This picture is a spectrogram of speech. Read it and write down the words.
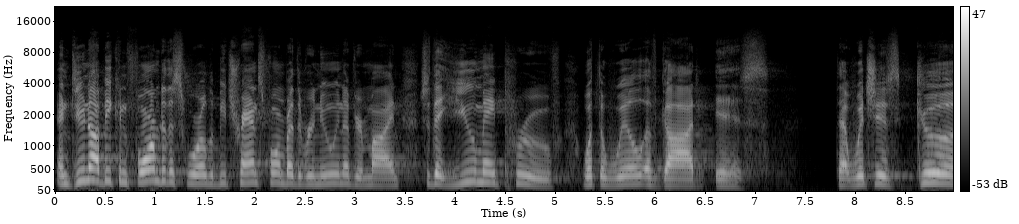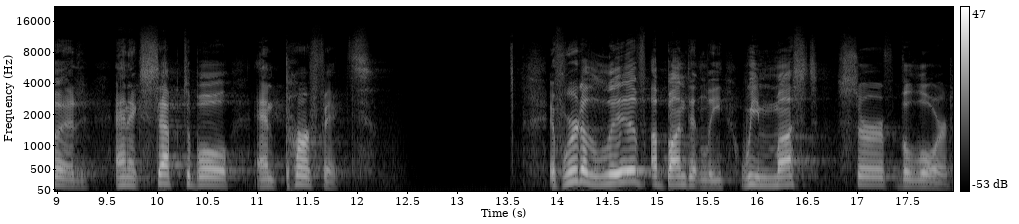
And do not be conformed to this world, but be transformed by the renewing of your mind, so that you may prove what the will of God is, that which is good and acceptable and perfect. If we're to live abundantly, we must serve the Lord.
